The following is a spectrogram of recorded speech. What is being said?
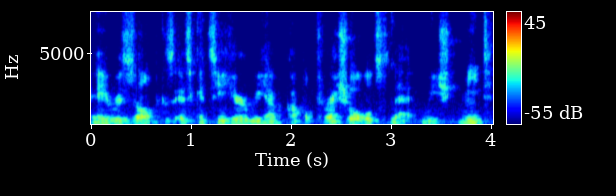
a result because as you can see here, we have a couple thresholds that we should meet.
